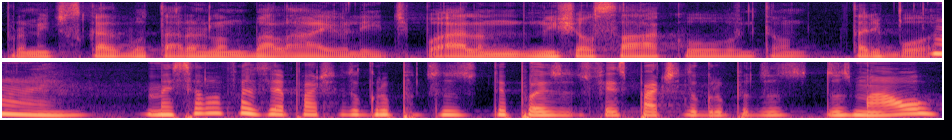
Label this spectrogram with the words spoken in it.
provavelmente os caras botaram ela no balaio ali, tipo, ah, ela não encheu o saco, então tá de boa. Ai. Mas se ela fazia parte do grupo dos. Depois fez parte do grupo dos, dos MAU,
